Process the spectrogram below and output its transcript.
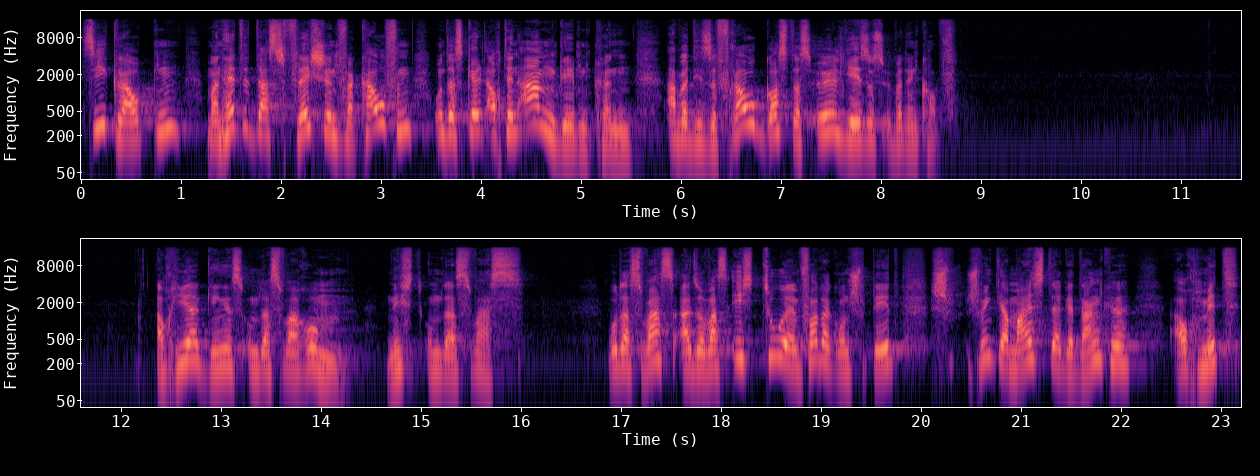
Sie glaubten, man hätte das Fläschchen verkaufen und das Geld auch den Armen geben können. Aber diese Frau goss das Öl Jesus über den Kopf. Auch hier ging es um das Warum, nicht um das Was. Wo das Was, also was ich tue, im Vordergrund steht, schwingt ja meist der Gedanke auch mit,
